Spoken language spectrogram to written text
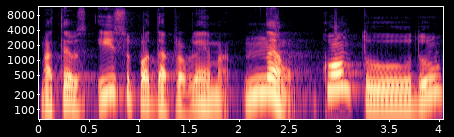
Mateus, isso pode dar problema? Não. Contudo,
